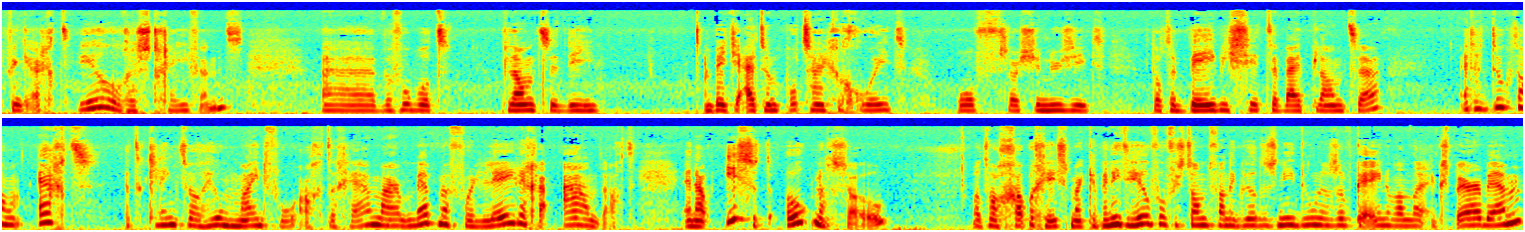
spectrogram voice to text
Vind ik echt heel rustgevend. Uh, bijvoorbeeld planten die een beetje uit hun pot zijn gegroeid. Of zoals je nu ziet, dat er baby's zitten bij planten. En dat doe ik dan echt. Het klinkt wel heel mindful-achtig, hè? maar met mijn volledige aandacht. En nou is het ook nog zo, wat wel grappig is, maar ik heb er niet heel veel verstand van. Ik wil dus niet doen alsof ik een of andere expert ben.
